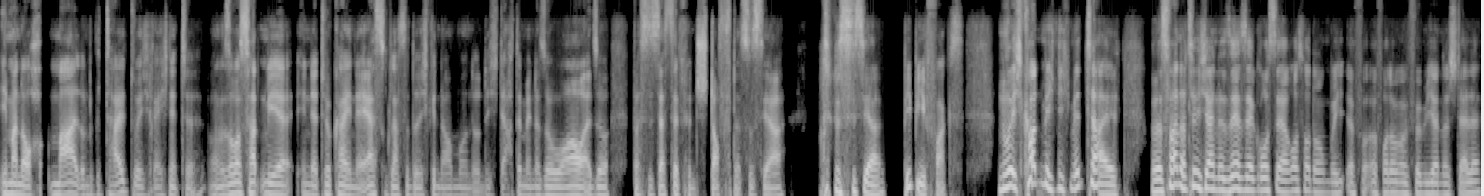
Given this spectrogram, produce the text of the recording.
immer noch mal und geteilt durchrechnete. Und sowas hatten wir in der Türkei in der ersten Klasse durchgenommen und, und ich dachte mir so, wow, also was ist das denn für ein Stoff? Das ist ja, das ist ja Pipifax. Nur ich konnte mich nicht mitteilen. Und das war natürlich eine sehr, sehr große Herausforderung äh, Forderung für mich an der Stelle.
